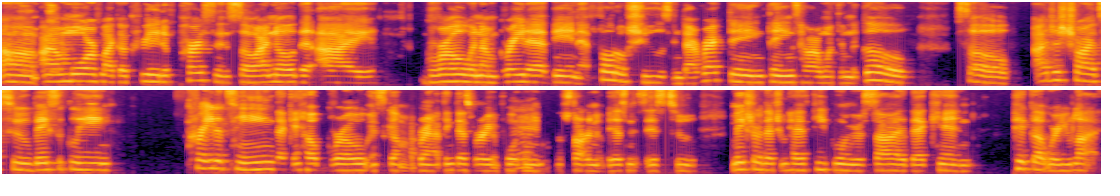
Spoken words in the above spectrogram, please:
Um, I'm more of like a creative person. So I know that I grow and I'm great at being at photo shoots and directing things how I want them to go. So I just try to basically create a team that can help grow and scale my brand. I think that's very important yeah. starting a business is to make sure that you have people on your side that can pick up where you lack.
